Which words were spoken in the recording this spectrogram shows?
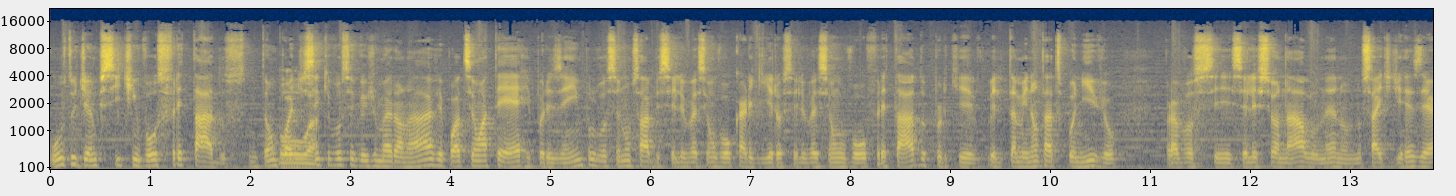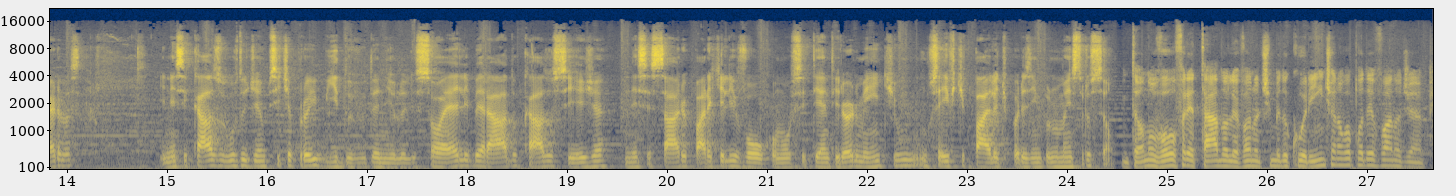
uso do jump seat em voos fretados. Então Boa. pode ser que você veja uma aeronave, pode ser um ATR, por exemplo, você não sabe se ele vai ser um voo cargueiro ou se ele vai ser um voo fretado, porque ele também não está disponível para você selecioná-lo né, no, no site de reservas. E nesse caso, o uso do jump seat é proibido, viu, Danilo? Ele só é liberado caso seja necessário para aquele voo, como eu citei anteriormente, um safety pilot, por exemplo, numa instrução. Então, no voo fretado levando o time do Corinthians, eu não vou poder voar no jump.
